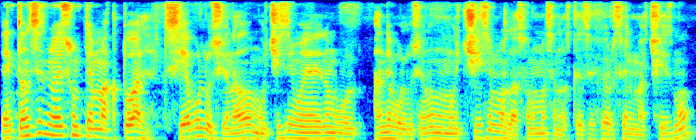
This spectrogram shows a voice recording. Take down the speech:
Entonces no es un tema actual, sí ha evolucionado muchísimo, han evolucionado muchísimo las formas en las que se ejerce el machismo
